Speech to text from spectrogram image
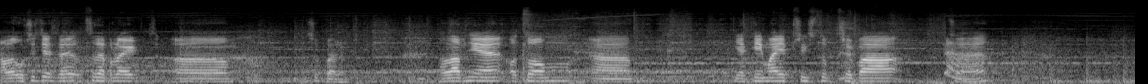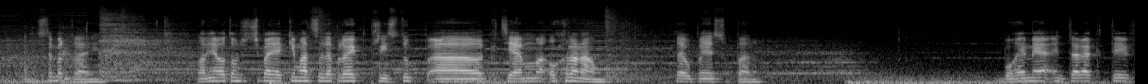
Ale určitě CD Projekt uh, super. Hlavně o tom, uh, jaký mají přístup třeba... Co je? Jsem mrtvej. Hlavně o tom, že třeba jaký má CD Projekt přístup uh, k těm ochranám. To je úplně super. Bohemia Interactive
